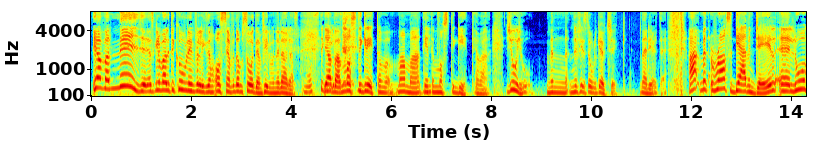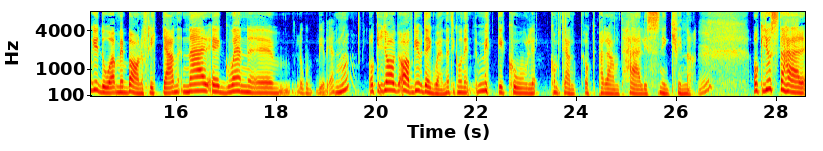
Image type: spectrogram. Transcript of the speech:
Jag bara nej, jag skulle vara lite cool inför liksom Ossian för de såg den filmen i lördags. Måste jag bara måste gritt. De bara, mamma det heter måste git. Jag bara jo jo men nu finns det olika uttryck. Nej det gör det inte. Ja, men Ross Gavindale eh, låg ju då med barnflickan när eh, Gwen eh, Låg på BB. Mm. Och jag avgudar Gwen. Jag tycker hon är en mycket cool, kompetent och parant, härlig, snygg kvinna. Och just det här,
